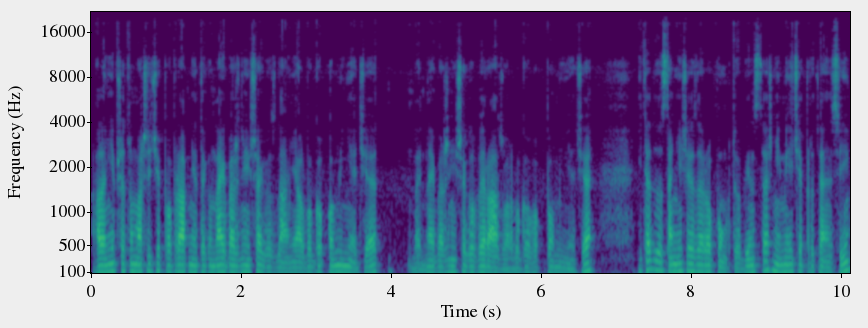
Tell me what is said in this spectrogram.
ale nie przetłumaczycie poprawnie tego najważniejszego zdania, albo go pominiecie, naj- najważniejszego wyrazu, albo go pominiecie. I wtedy dostaniecie 0 punktów, więc też nie miejcie pretensji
